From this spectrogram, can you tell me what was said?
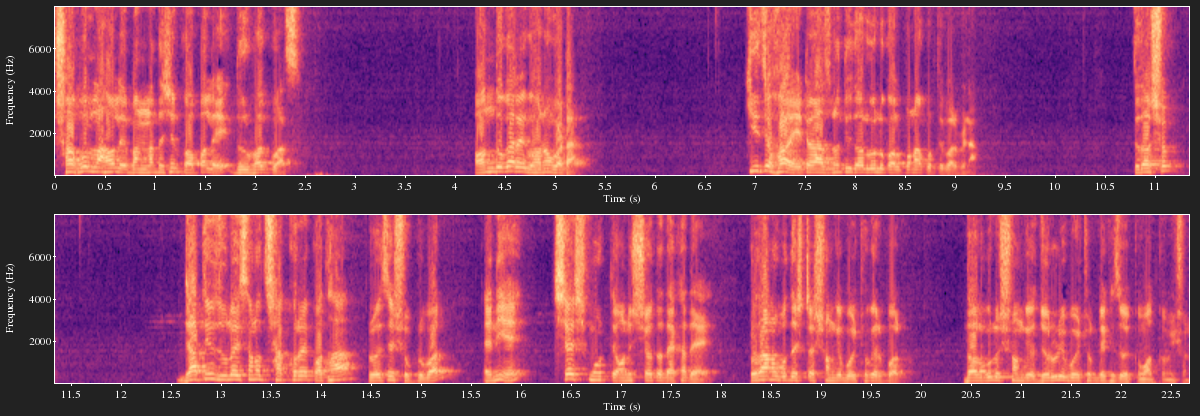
সফল না হলে বাংলাদেশের কপালে দুর্ভাগ্য আছে। অন্ধকারে ঘন ঘটা। কি যে হয়, এটা রাজনৈতিক দলগুলো কল্পনা করতে পারবে না। তো দর্শক, জাতীয় জুলাই সনদ স্বাক্ষরের কথা রয়েছে শুক্রবার। এ নিয়ে শেষ মুহূর্তে অনিশ্চয়তা দেখা দেয় প্রধান উপদেষ্টার সঙ্গে বৈঠকের পর। দলগুলোর সঙ্গে জরুরি বৈঠক ডেকেছে ঐক্যমত কমিশন।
